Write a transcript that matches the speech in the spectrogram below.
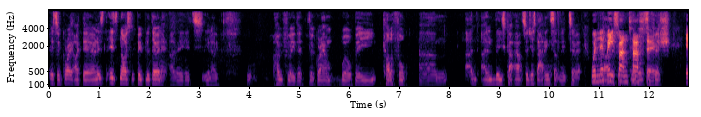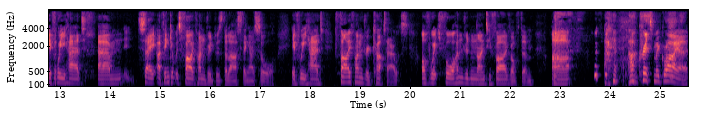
it's a great idea, and it's it's nice that people are doing it. I think it's you know, hopefully the the ground will be colourful. Um, and, and these cutouts are just adding something to it. Wouldn't it be regardless of whether it's a fantastic fish. if we had, um, say, I think it was 500 was the last thing I saw. If we had 500 cutouts, of which 495 of them are are Chris Maguire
